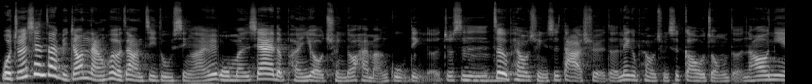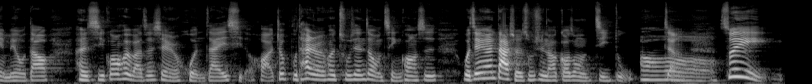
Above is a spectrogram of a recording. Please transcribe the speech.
我觉得现在比较难会有这样的嫉妒心啊，因为我们现在的朋友群都还蛮固定的，就是这个朋友群是大学的，那个朋友群是高中的，然后你也没有到很习惯会把这些人混在一起的话，就不太容易会出现这种情况。是我今天大学出去，然后高中的嫉妒这样，oh. 所以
